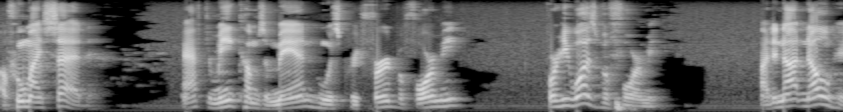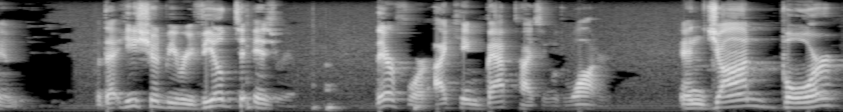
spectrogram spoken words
of whom I said, After me comes a man who is preferred before me, for he was before me. I did not know him, but that he should be revealed to Israel. Therefore I came baptizing with water. And John bore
